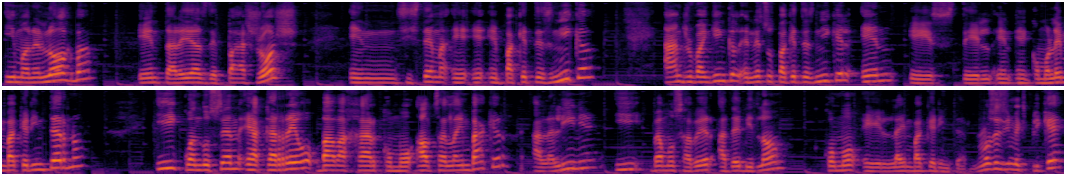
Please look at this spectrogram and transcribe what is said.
y Manuel Ogba en tareas de pass rush, en sistema, en, paquetes nickel. Andrew Van Ginkel en estos paquetes nickel en este, como linebacker interno. Y cuando sean acarreo, va a bajar como outside linebacker a la línea. Y vamos a ver a David Long como el linebacker interno. No sé si me expliqué.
